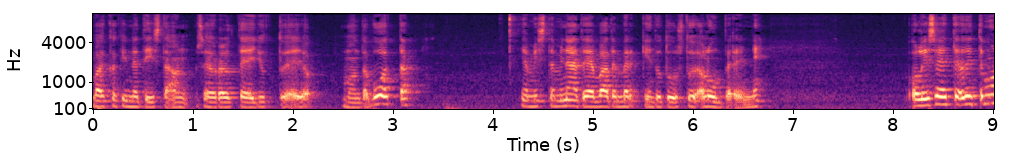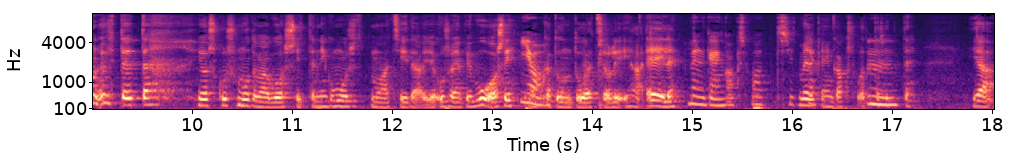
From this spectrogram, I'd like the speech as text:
vaikkakin netistä on seuraillut teidän juttuja jo monta vuotta. Ja mistä minä teidän vaatemerkkiin tutustuin alun perin, niin oli se, että otitte mun yhteyttä joskus muutama vuosi sitten, niin kuin muistutit mua, että siitä on jo useampi vuosi, Joo. vaikka tuntuu, että se oli ihan eilen. Melkein kaksi vuotta sitten. Melkein kaksi vuotta mm. sitten. Ja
